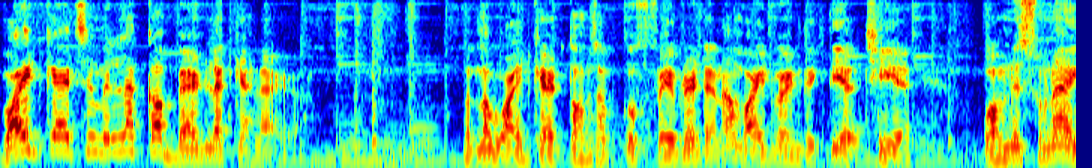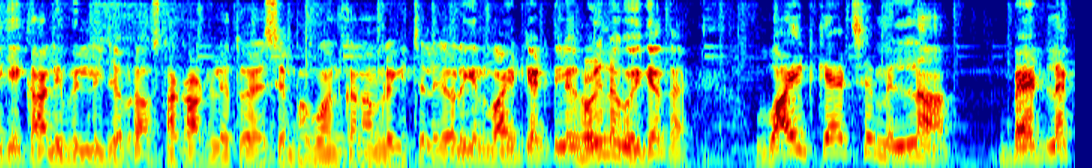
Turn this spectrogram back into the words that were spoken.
व्हाइट कैट से मिलना कब बैड लक कहलाएगा? मतलब व्हाइट कैट तो हम सबको फेवरेट है ना व्हाइट व्हाइट दिखती है, अच्छी है। वो हमने सुना है कि काली बिल्ली जब रास्ता काट ले तो ऐसे भगवान का नाम लेके चले जाओ, लेकिन व्हाइट कैट के लिए थोड़ी ना कोई कहता है। व्हाइट कैट से मिलना बैड लक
